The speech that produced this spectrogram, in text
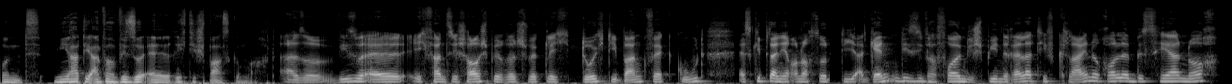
Und mir hat die einfach visuell richtig Spaß gemacht. Also visuell, ich fand sie schauspielerisch wirklich durch die Bank weg gut. Es gibt dann ja auch noch so die Agenten, die sie verfolgen, die spielen eine relativ kleine Rolle bisher noch.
